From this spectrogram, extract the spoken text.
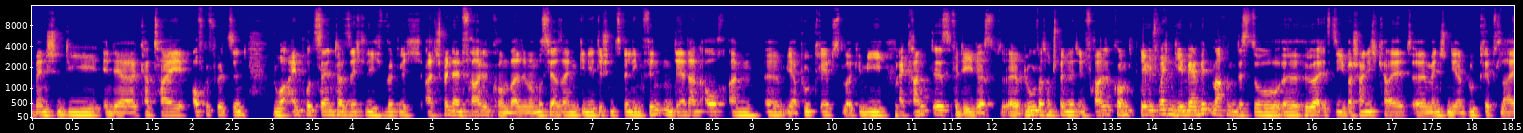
Menschen, die in der Kartei aufgeführt sind, nur ein Prozent tatsächlich wirklich als Spender in Frage kommen, weil man muss ja seinen genetischen Zwilling finden, der dann auch an äh, ja, Blutkrebs, Leukämie erkrankt ist für die das äh, Blut, was man spendet, in Frage kommt. Dementsprechend, je mehr mitmachen, desto äh, höher ist die Wahrscheinlichkeit, äh, Menschen, die an Blutkrebs leiden,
